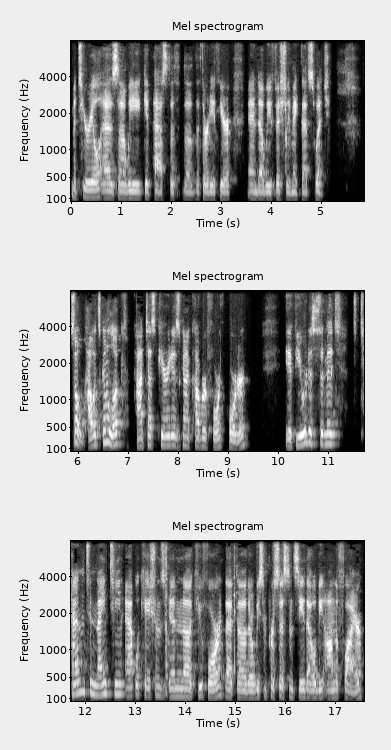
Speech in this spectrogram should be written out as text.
material as uh, we get past the, the, the 30th here and uh, we officially make that switch. So how it's going to look, contest period is going to cover fourth quarter. If you were to submit 10 to 19 applications in uh, Q4, that uh, there will be some persistency that will be on the flyer.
